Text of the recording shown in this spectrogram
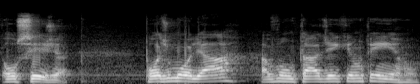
ou seja, pode molhar à vontade aí que não tem erro.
